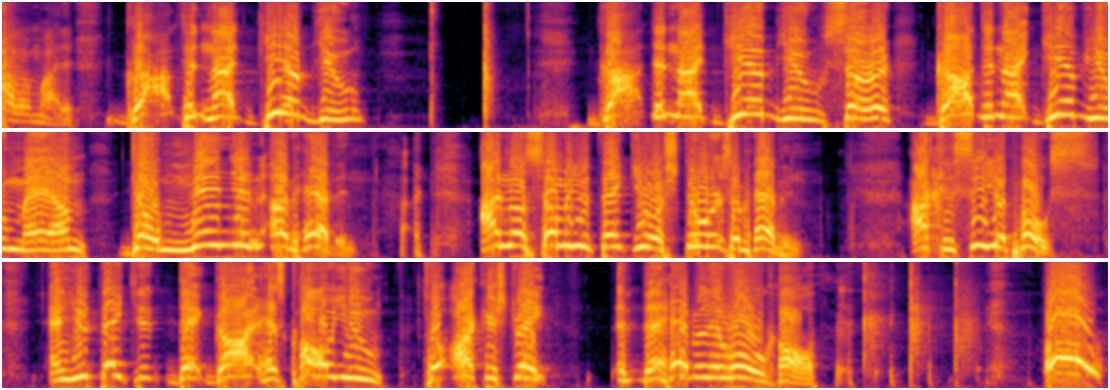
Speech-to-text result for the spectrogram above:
God Almighty. God did not give you, God did not give you, sir, God did not give you, ma'am, dominion of heaven. I know some of you think you are stewards of heaven. I can see your posts, and you think that God has called you to orchestrate the heavenly roll call. oh,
